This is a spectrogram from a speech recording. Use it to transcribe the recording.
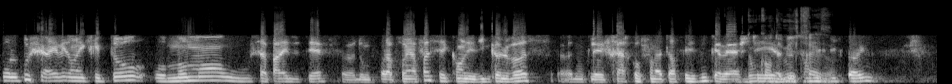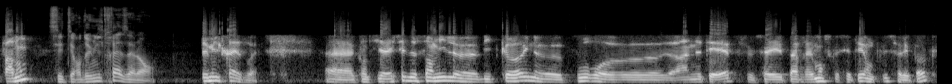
Pour le coup, je suis arrivé dans les cryptos au moment où ça parlait d'ETF. Euh, donc, pour la première fois, c'est quand les Winklevoss, euh, donc les frères cofondateurs Facebook, avaient acheté donc en 2013. Bitcoin. Pardon? C'était en 2013 alors 2013, ouais. Euh, quand ils avaient acheté 200 000 bitcoins pour un ETF, je ne savais pas vraiment ce que c'était en plus à l'époque.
